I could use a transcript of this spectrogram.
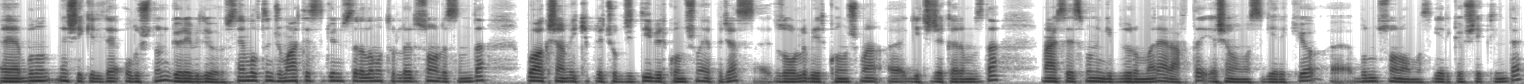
e, bunun ne şekilde oluştuğunu görebiliyoruz. Hamilton cumartesi günü sıralama turları sonrasında bu akşam ekiple çok ciddi bir konuşma yapacağız. E, zorlu bir konuşma e, geçecek aramızda. Mercedes bunun gibi durumları her hafta yaşamaması gerekiyor. E, bunun son olması gerekiyor şeklinde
